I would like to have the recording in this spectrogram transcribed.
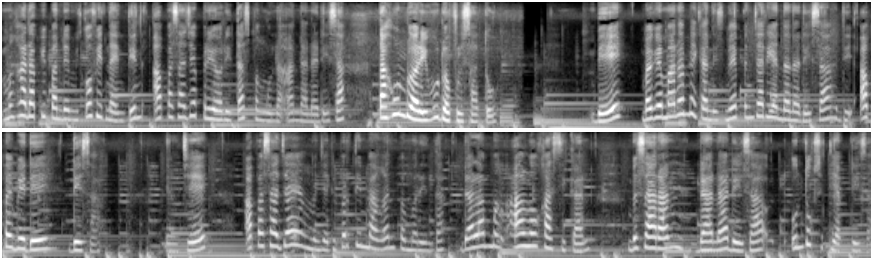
menghadapi pandemi COVID-19, apa saja prioritas penggunaan dana desa tahun 2021? B. Bagaimana mekanisme pencarian dana desa di APBD desa? Yang C. Apa saja yang menjadi pertimbangan pemerintah dalam mengalokasikan besaran dana desa untuk setiap desa.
